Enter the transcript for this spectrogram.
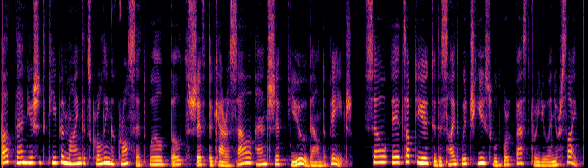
But then you should keep in mind that scrolling across it will both shift the carousel and shift you down the page. So it's up to you to decide which use would work best for you and your site.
